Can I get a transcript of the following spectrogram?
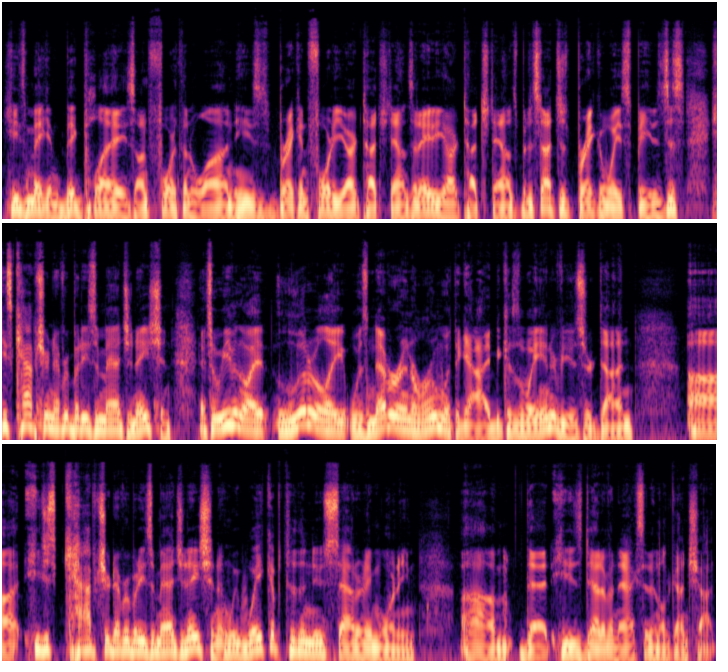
he's making big plays on fourth and one. He's breaking 40 yard touchdowns and 80 yard touchdowns. But it's not just breakaway speed. It's just he's capturing everybody's imagination. And so even though I literally was never in a room with the guy because the way interviews are done uh, he just captured everybody's imagination. And we wake up to the news Saturday morning um, that he's dead of an accidental gunshot.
